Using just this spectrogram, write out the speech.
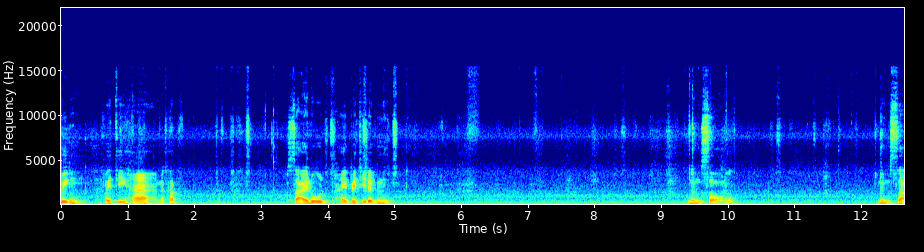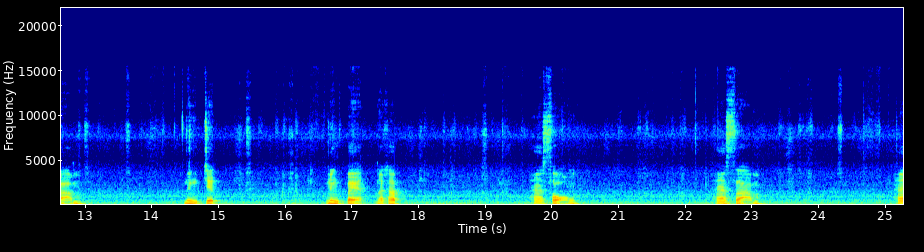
วิ่ง ไปที่ห้านะครับ สายรูดให้ไปที่เลขหนึ่งหนึ่งสองหนึ่งสามหนึ่งเจ็ดหนึ่งแปดนะครับห้าสองห้าสามห้า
